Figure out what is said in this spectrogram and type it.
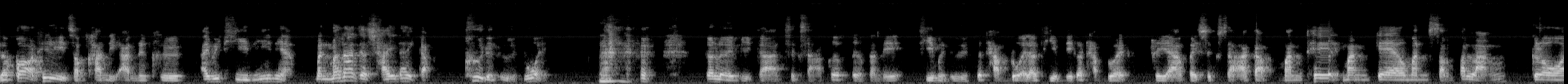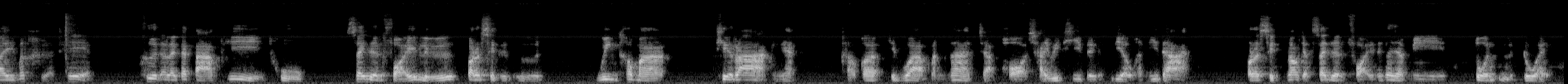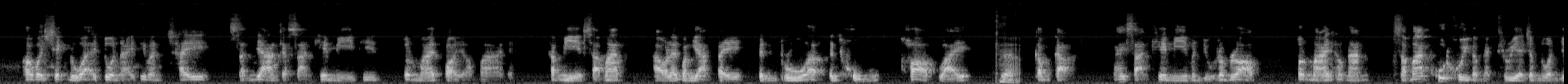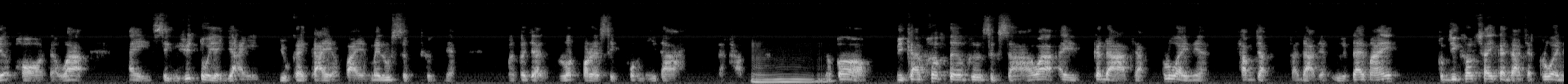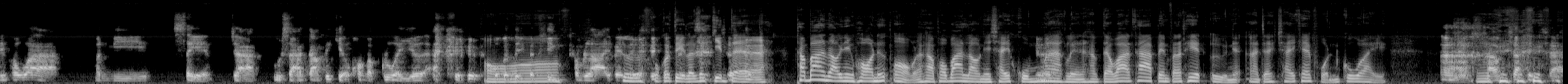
แล้วก็ที่สำคัญอีกอันหนึ่งคือไอ้วิธีนี้เนี่ย มันไม่น่าจะใช้ได้กับพืชอื่นๆด้วยนะก็เลยมีการศึกษาเพิ่มเติมตอนนี้ ทีมอื่นๆก็ทำด้วย แล้วทีมนี้ก็ทำด้วยพยายามไปศึกษากับมันเทศ มันแก้วมันสำปะหลังกรอยมะเขือเทศ พืชอะไรก็ตามที่ถูกไส้เดือนฝอยหรือปรสิตอื่นๆ วิ่งเข้ามาที่รากเนี่ยเขาก็คิดว่ามันน่าจะพอใช้วิธีเดียวกันนี้ได้ ปรสิตนอกจากไส้เดือนฝอยนี่ก็จะมีตัวอื่นด้วย เขาไปเช็คดูว่าไอ้ตัวไหนที่มันใช้สัญญาณจากสารเคมีที่ต้นไม้ปล่อยออกมาเนี่ย ถ้ามีสามารถเอาอะไรบางอย่างไปเป็นรั้วเป็นถุงครอบไว้เพื่อกำกับให้สารเคมีมันอยู่รอบๆต้นไม้เท่านั้น สามารถพูดคุยกับแบคทีเรียจำนวนเยอะพอ แต่ว่าไอสิ่งมีชีวิตตัวใหญ่ๆ อยู่ไกลๆออกไป ไม่รู้สึกถึงเนี่ย มันก็จะลดปรสิตพวกนี้ได้นะครับ แล้วก็ มีการเพิ่มเติมคือศึกษาว่าไอกระดาษจากกล้วยเนี่ยทำจากกระดาษอย่างอื่นได้ไหมความจริงเขาใช้กระดาษจากกล้วยนี่เพราะว่ามันมีเศษจากอุตสาหกรรมที่เกี่ยวข้องกับกล้วยเยอะปกติก็ทิ้งทำลายไปเลย ปกติเราจะกินแต่ ถ้าบ้านเรายังพอนึกออกนะครับ เพราะบ้านเราเนี่ยใช้คุ้มมากเลยนะครับ แต่ว่าถ้าเป็นประเทศอื่นเนี่ยอาจจะใช้แค่ผลกล้วยอ่าครับใช่ใช่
